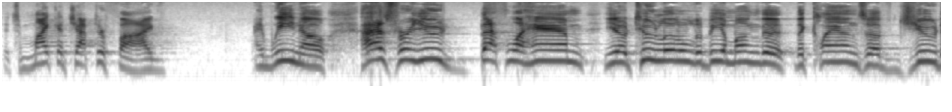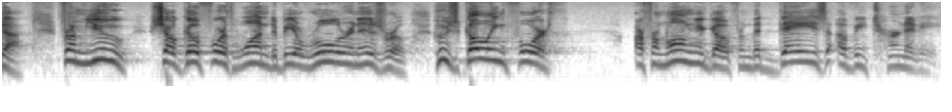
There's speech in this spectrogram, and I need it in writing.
It's Micah chapter 5. And we know, as for you, Bethlehem, you know, too little to be among the, the clans of Judah. From you shall go forth one to be a ruler in Israel, whose going forth are from long ago, from the days of eternity.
